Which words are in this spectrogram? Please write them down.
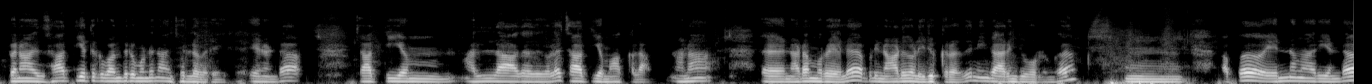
இப்போ நான் இது சாத்தியத்துக்கு வந்துடும்னு நான் சொல்ல வரையில்லை ஏனெண்டா சாத்தியம் அல்லாததுகளை சாத்தியமாக்கலாம். ஆனால் நடைமுறையில் அப்படி நாடுகள் இருக்கிறது. நீங்கள் அறிஞ்சு கொள்ளுங்க. அப்போ என்ன மாதிரியண்டா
